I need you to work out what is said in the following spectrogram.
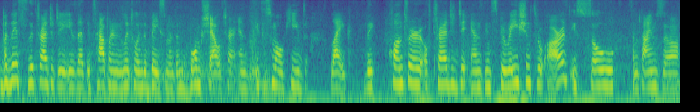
but this the tragedy is that it's happening little in the basement and the bomb shelter and it's a small kid like the contrary of tragedy and inspiration through art is so sometimes uh,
